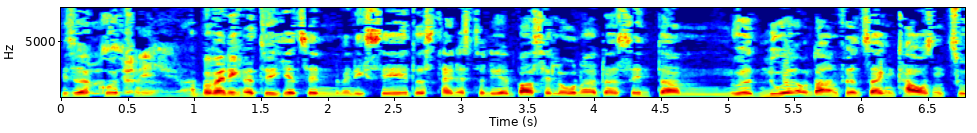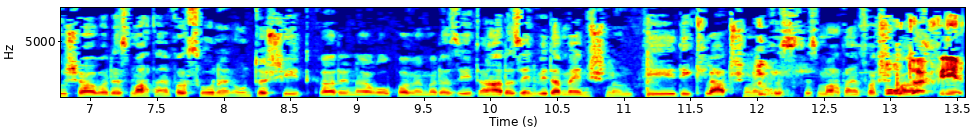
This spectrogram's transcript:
Ist ja So gut. ja nicht. Aber wenn ich natürlich jetzt in, wenn ich sehe, das Tennisturnier in Barcelona, da sind dann nur, nur unter Anführungszeichen 1000 Zuschauer. Das macht einfach so einen Unterschied, gerade in Europa, wenn man da sieht, aha, da sind wieder Menschen und die, die klatschen und das, das macht einfach Spaß. Montag, wär,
